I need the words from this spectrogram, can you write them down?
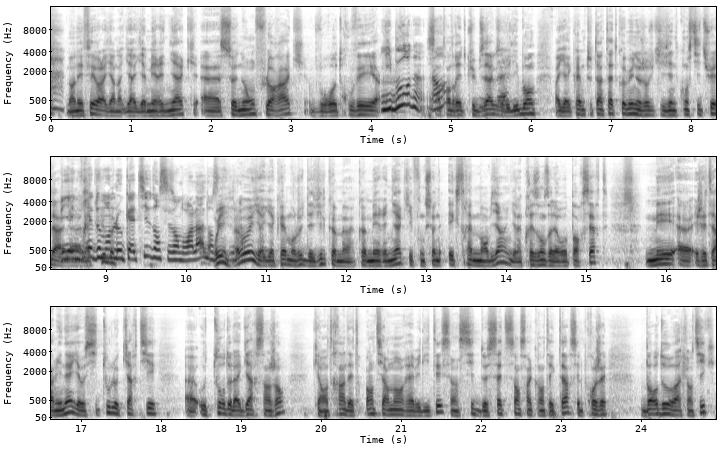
Mais en effet, voilà, il y, en a- y, y Mérignac, euh, Senon, Florac. Vous retrouvez euh, Libourne, non? Saint-André de Cubzac, vous avez Libourne. Enfin, il y a quand même tout un tas de communes aujourd'hui qui viennent constituer la. Il y a une vraie demande locative dans ces endroits-là, dans Oui, ah oui, il y, a- il y a quand même aujourd'hui des villes comme, comme Mérignac qui fonctionnent extrêmement bien. Il y a la présence de l'aéroport, certes, mais euh, et j'ai terminé. Il y a aussi tout le quartier euh, autour de la gare Saint-Jean qui est en train d'être entièrement réhabilité. C'est un site de 750 hectares. C'est le projet Bordeaux-Atlantique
